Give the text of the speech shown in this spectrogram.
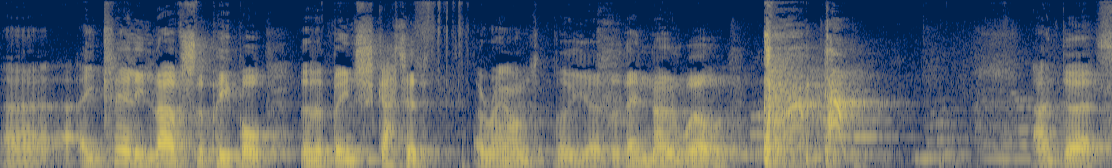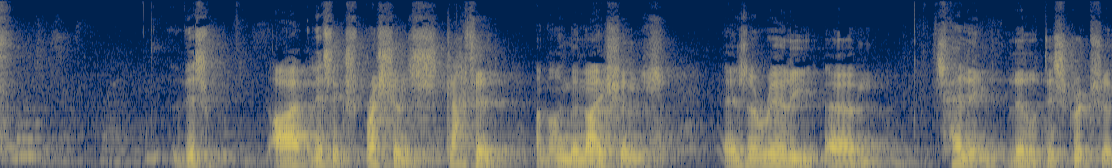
Uh, he clearly loves the people that have been scattered around the, uh, the then known world. and uh, this, this expression, scattered among the nations, is a really um, telling little description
